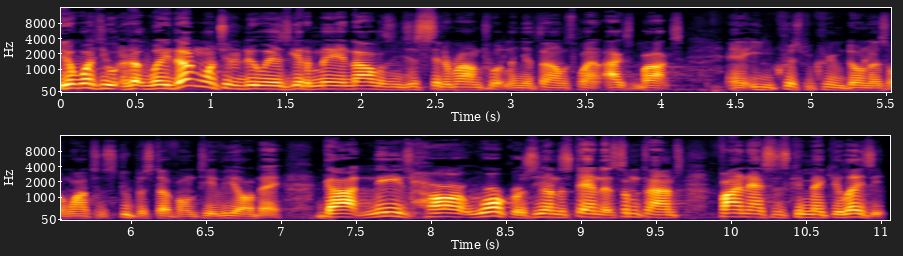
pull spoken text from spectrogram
He don't want you, what he doesn't want you to do is get a million dollars and just sit around twiddling your thumbs, playing Xbox and eating Krispy Kreme donuts and watching stupid stuff on TV all day. God needs hard workers. You understand that sometimes finances can make you lazy.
